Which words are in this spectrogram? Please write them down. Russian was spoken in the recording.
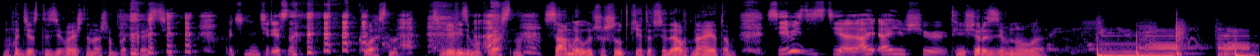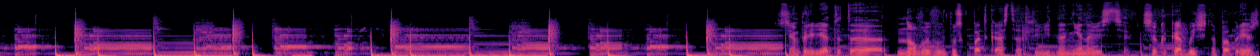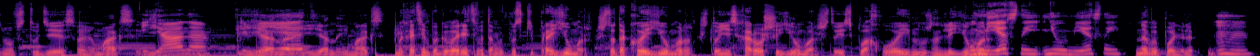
Молодец, ты зеваешь на нашем подкасте. Очень интересно. Классно. Тебе, видимо, классно. Самые лучшие шутки это всегда вот на этом. 7 из 10? Are, are you sure? Ты еще раз зевнула. Всем привет, это новый выпуск подкаста «От видно ненависти». Все как обычно, по-прежнему в студии с вами Макс. И Яна. И Привет. Яна, и Яна, и Макс. Мы хотим поговорить в этом выпуске про юмор. Что такое юмор, что есть хороший юмор, что есть плохой, нужен ли юмор. Уместный, неуместный. Ну, вы поняли. Угу.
